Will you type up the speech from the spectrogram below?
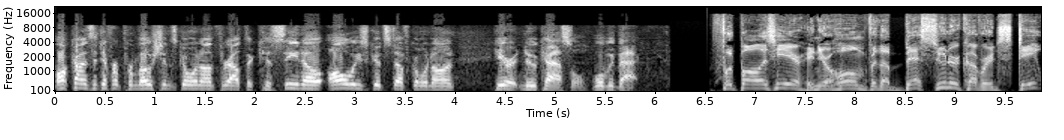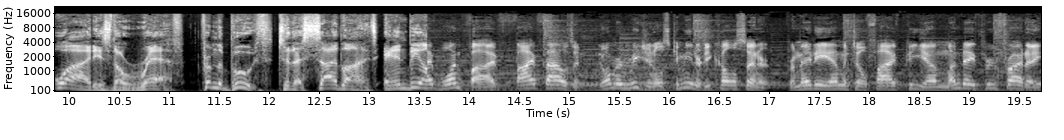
all kinds of different promotions going on throughout the casino. Always good stuff going on here at Newcastle. We'll be back. Football is here, and your home for the best Sooner coverage statewide is the Ref. From the booth to the sidelines and beyond. 515 5000, Norman Regional's Community Call Center. From 8 a.m. until 5 p.m., Monday through Friday,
